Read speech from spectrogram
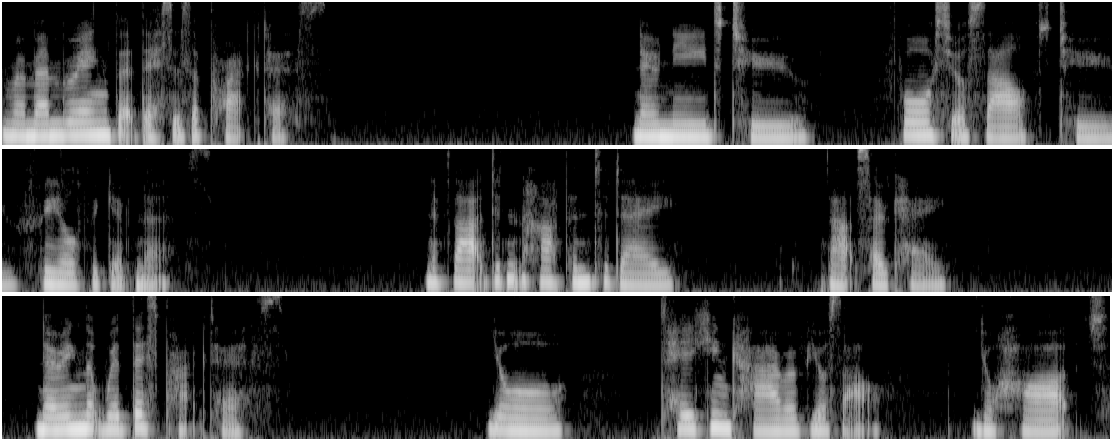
Remembering that this is a practice. No need to force yourself to feel forgiveness. And if that didn't happen today, that's okay knowing that with this practice, you're taking care of yourself, your heart,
